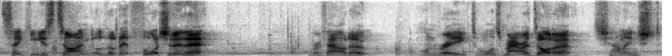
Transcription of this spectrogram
taking his time. Got a little bit fortunate there. Rivaldo, Henry towards Maradona. Challenged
